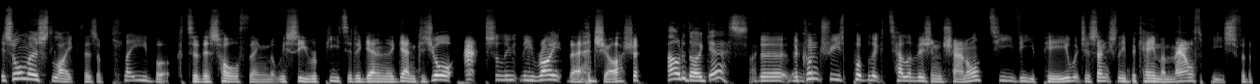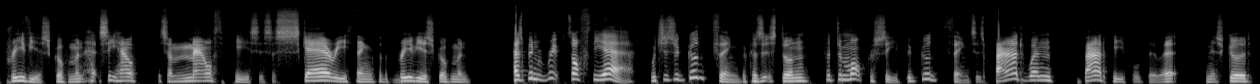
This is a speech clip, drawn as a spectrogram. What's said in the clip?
It's almost like there's a playbook to this whole thing that we see repeated again and again. Because you're absolutely right there, Josh. How did I guess? I The the country's public television channel, TVP, which essentially became a mouthpiece for the previous government. See how it's a mouthpiece, it's a scary thing for the Mm. previous government, has been ripped off the air, which is a good thing because it's done for democracy, the good things. It's bad when bad people do it, and it's good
